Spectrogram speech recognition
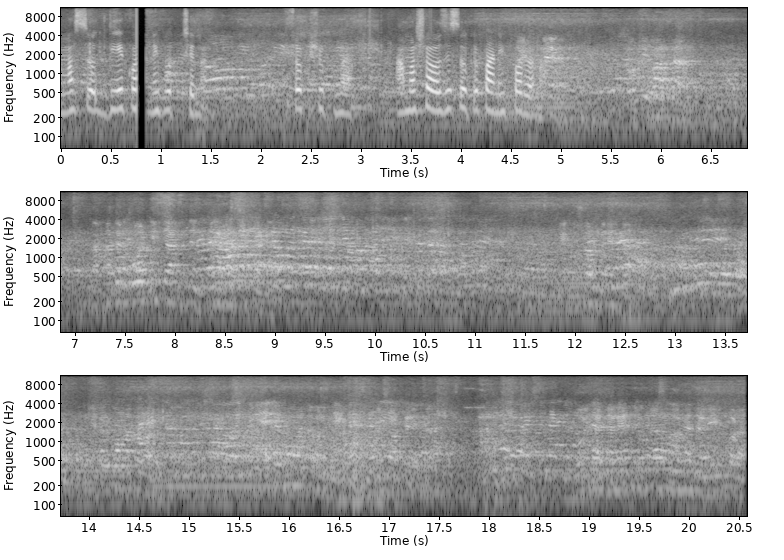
আমার চোখ দিয়ে পানি পড়ছে না। চোখ শুকনা। আমার সহজে চোখে পানি পড়ে না। বইটি চার্জ দেন দেড় হাজার টাকা একটু সরকারি না। এটা কমাতে পারবেন। এটা কমাতে পারবেন। সরকারি না। দুই হাজারের জন্য দুই হাজার ই করা।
